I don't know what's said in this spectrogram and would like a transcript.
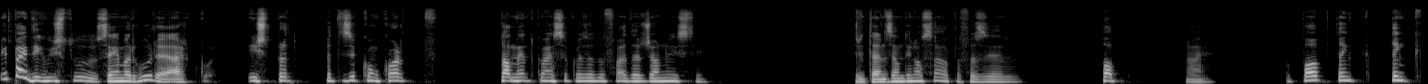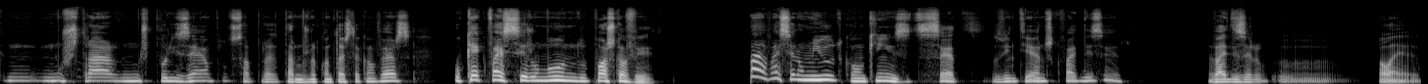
e pá, digo isto sem amargura, isto para, para dizer que concordo totalmente com essa coisa do Father John Misty. 30 anos é um dinossauro para fazer pop, não é? O pop tem que, tem que mostrar-nos, por exemplo, só para estarmos no contexto da conversa, o que é que vai ser o mundo pós-Covid. Pá, vai ser um miúdo com 15, 17, 20 anos que vai dizer. Vai dizer qual é a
